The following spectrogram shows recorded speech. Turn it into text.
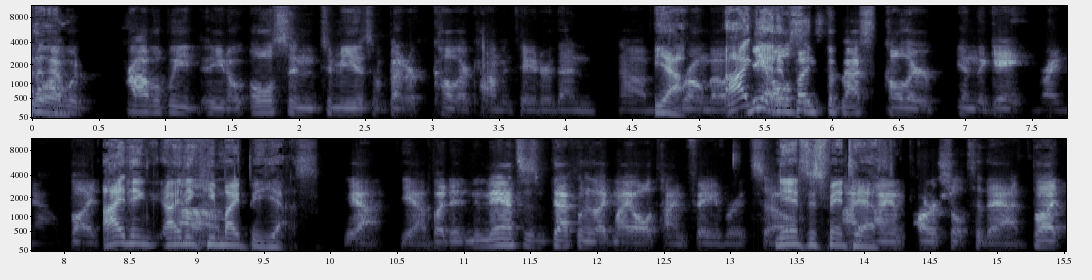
equal. I would probably you know Olsen to me is a better color commentator than um, yeah Romo. I get Olsen's the best color in the game right now. But I think I think um, he might be yes. Yeah, yeah, but it, Nantz is definitely like my all-time favorite. So Nantz is fantastic. I, I am partial to that, but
